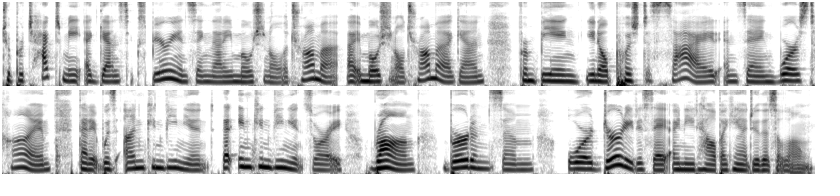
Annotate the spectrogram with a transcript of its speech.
to protect me against experiencing that emotional trauma, uh, emotional trauma again from being, you know, pushed aside and saying worst time that it was inconvenient, that inconvenient, sorry, wrong, burdensome, or dirty to say I need help, I can't do this alone.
